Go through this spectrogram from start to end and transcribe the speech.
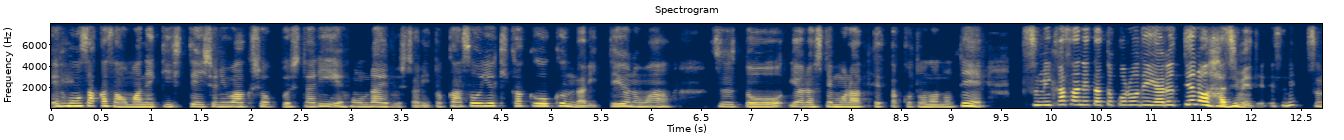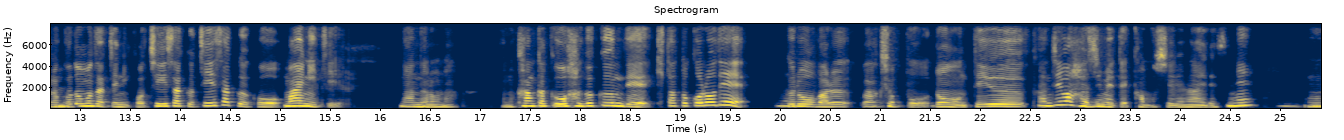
絵本作家さんをお招きして一緒にワークショップしたり、絵本ライブしたりとか、そういう企画を組んだりっていうのは、ずっとやらせてもらってたことなので、積み重ねたところでやるっていうのは初めてですね。その子供たちにこう小さく小さくこう毎日、なんだろうな、あの感覚を育んできたところで、グローバルワークショップをドーンっていう感じは初めてかもしれないですね。うん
